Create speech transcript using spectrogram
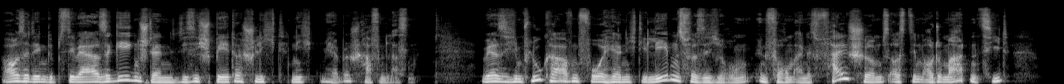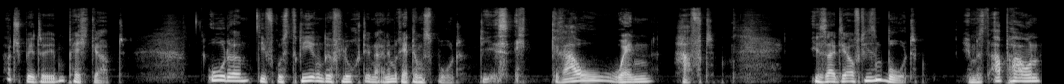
Außerdem gibt es diverse Gegenstände, die sich später schlicht nicht mehr beschaffen lassen. Wer sich im Flughafen vorher nicht die Lebensversicherung in Form eines Fallschirms aus dem Automaten zieht, hat später eben Pech gehabt. Oder die frustrierende Flucht in einem Rettungsboot. Die ist echt grauenhaft. Ihr seid ja auf diesem Boot. Ihr müsst abhauen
